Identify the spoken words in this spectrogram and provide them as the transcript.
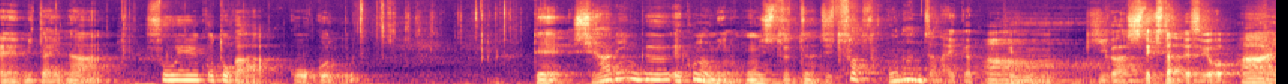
えーみたいなそういうことがこう起こる。でシェアリングエコノミーの本質っていうのは実はそこなんじゃないかってあいう気がしてきたんですよ。はい。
